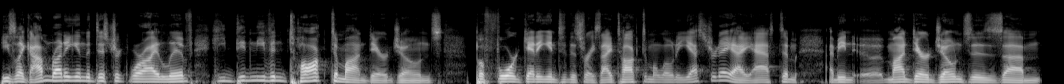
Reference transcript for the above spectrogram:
He's like, I'm running in the district where I live. He didn't even talk to Mondaire Jones before getting into this race. I talked to Maloney yesterday. I asked him, I mean, uh, Mondaire Jones's um,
